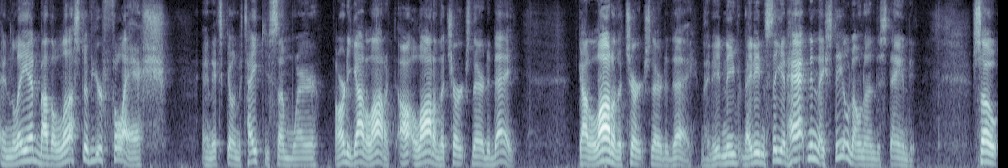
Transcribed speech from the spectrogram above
and led by the lust of your flesh, and it's going to take you somewhere. Already got a lot of a lot of the church there today. Got a lot of the church there today. They didn't even they didn't see it happening. They still don't understand it. So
